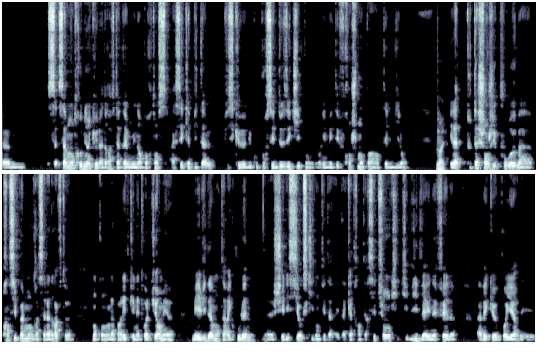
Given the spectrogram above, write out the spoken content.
Euh, ça, ça, montre bien que la draft a quand même une importance assez capitale, puisque du coup, pour ces deux équipes, on, on les mettait franchement pas à un tel bilan. Ouais. Et là, tout a changé pour eux, bah, principalement grâce à la draft. Donc, on a parlé de Kenneth Walker, mais mais évidemment Tariq Woolen euh, chez les Seahawks qui donc est à, est à 4 interceptions, qui, qui lead la NFL avec euh, Poyer des,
